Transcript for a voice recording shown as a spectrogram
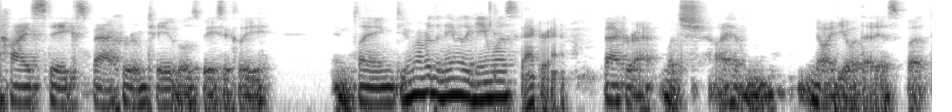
high stakes backroom tables, basically, and playing. Do you remember the name of the game was Baccarat? Baccarat, which I have no idea what that is, but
